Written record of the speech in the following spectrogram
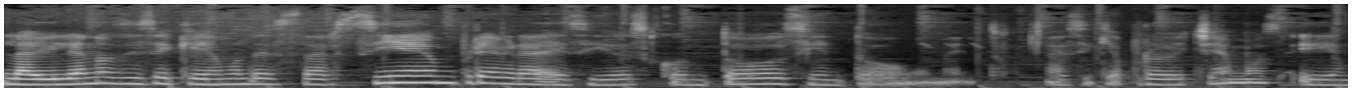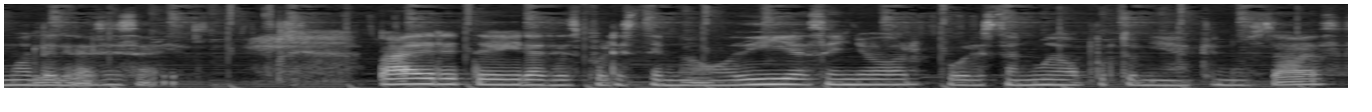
La Biblia nos dice que debemos de estar siempre agradecidos con todos y en todo momento. Así que aprovechemos y démosle gracias a Dios. Padre, te doy gracias por este nuevo día, Señor, por esta nueva oportunidad que nos das.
